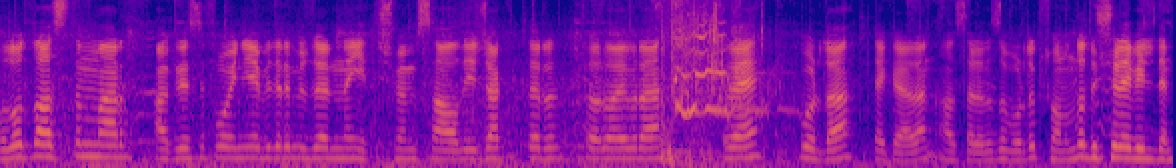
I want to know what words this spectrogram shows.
Bloodlust'ım var. Agresif oynayabilirim üzerine yetişmemi sağlayacaktır Survivor'a. Ve burada tekrardan hasarımızı vurduk. Sonunda düşürebildim.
